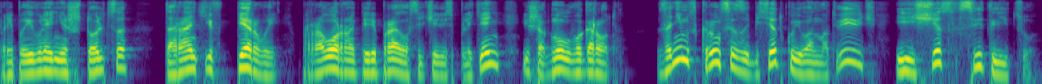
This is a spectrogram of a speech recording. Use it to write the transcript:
При появлении Штольца Тарантьев первый проворно переправился через плетень и шагнул в огород. За ним скрылся за беседку Иван Матвеевич и исчез в светлицу.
